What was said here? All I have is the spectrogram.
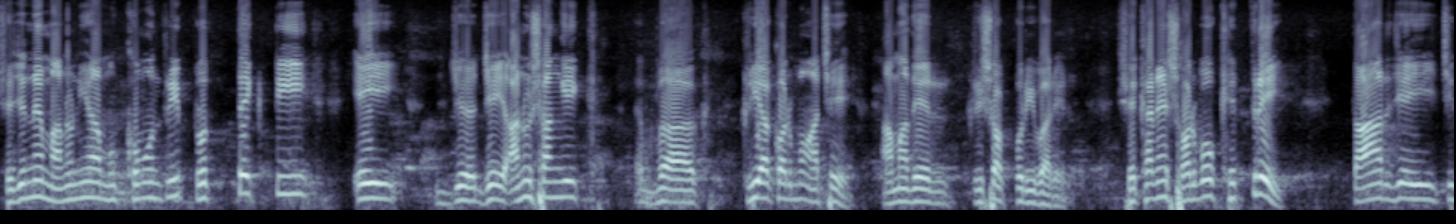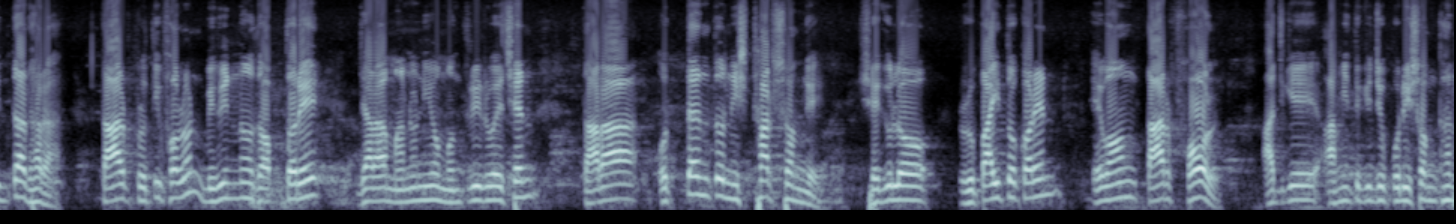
সেজন্য মাননীয় মুখ্যমন্ত্রী প্রত্যেকটি এই যে আনুষাঙ্গিক ক্রিয়াকর্ম আছে আমাদের কৃষক পরিবারের, সেখানে সর্বক্ষেত্রেই তার যে এই চিন্তাধারা, তার প্রতিফলন বিভিন্ন দপ্তরে যারা মাননীয় মন্ত্রী রয়েছেন, তারা অত্যন্ত নিষ্ঠার সঙ্গে সেগুলো রূপায়িত করেন এবং তার ফল আজকে আমি তো কিছু পরিসংখ্যান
